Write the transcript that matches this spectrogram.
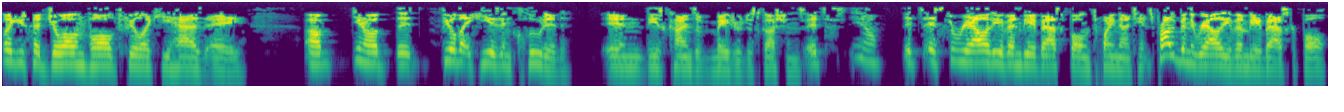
like you said, Joel involved feel like he has a, um, you know, they feel that he is included in these kinds of major discussions. It's you know, it's it's the reality of NBA basketball in 2019. It's probably been the reality of NBA basketball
